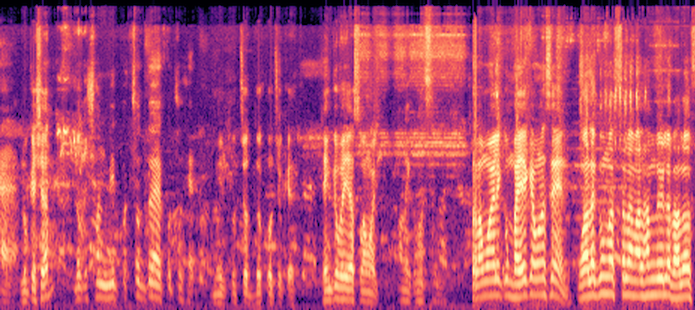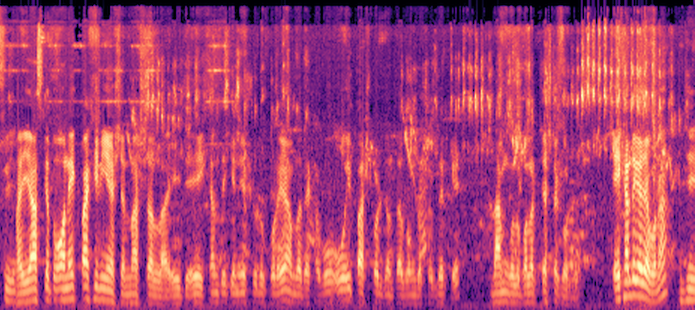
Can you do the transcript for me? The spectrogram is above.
হ্যাঁ। লোকেশন লোকেশন মিরপুর চোদ্দ কচু মিরপুর চোদ্দ কচুকের থ্যাংক ইউ ভাই আসসালামু আলাইকুম। ওয়ালাইকুম আসসালাম। আসসালামু আলাইকুম ভাইয়া কেমন আছেন? ওয়ালাইকুম আসসালাম আলহামদুলিল্লাহ ভালো আছি। ভাই আজকে তো অনেক পাখি নিয়ে আসেন মার্শাল্লাহ এই যে এইখান থেকে নিয়ে শুরু করে আমরা দেখাবো ওই পাশ পর্যন্ত এবং দর্শকদেরকে নামগুলো বলার চেষ্টা করব। এখান থেকে যাব না? জি।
